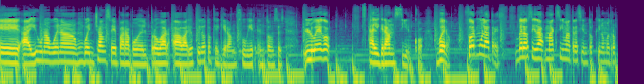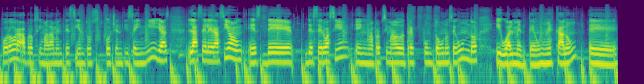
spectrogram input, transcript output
eh, ahí es una buena, un buen chance para poder probar a varios pilotos que quieran subir entonces. Luego al Gran Circo. Bueno, Fórmula 3. Velocidad máxima 300 kilómetros por hora, aproximadamente 186 millas. La aceleración es de, de 0 a 100 en un aproximado de 3.1 segundos. Igualmente, un escalón eh,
